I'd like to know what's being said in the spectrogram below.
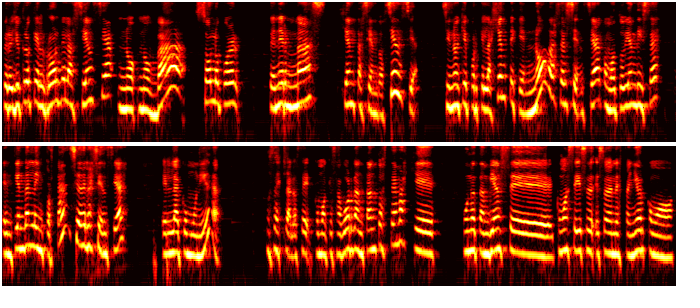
pero yo creo que el rol de la ciencia no, no va solo por tener más gente haciendo ciencia, sino que porque la gente que no va a hacer ciencia, como tú bien dices, entiendan la importancia de la ciencia en la comunidad. Entonces, claro, como que se abordan tantos temas que uno también se, ¿cómo se dice eso en español? Como,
